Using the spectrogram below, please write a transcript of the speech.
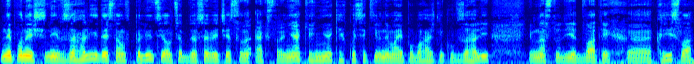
не понищений взагалі, десь там в пилюці, але це буде все відчистено екстра. Ніяких ніяких косяків немає по багажнику взагалі. І в нас тут є два тих е, крісла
